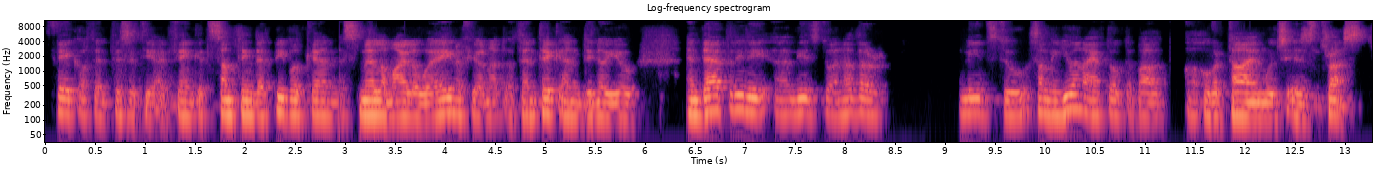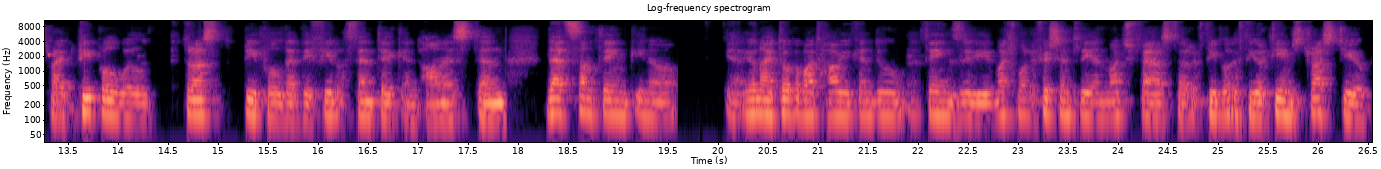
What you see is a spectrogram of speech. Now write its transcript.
fake authenticity. I think it's something that people can smell a mile away if you're not authentic and you know you and that really uh, leads to another leads to something you and I have talked about uh, over time, which is trust, right? People will trust people that they feel authentic and honest. And that's something, you know, yeah, you and I talk about how you can do things really much more efficiently and much faster if people, if your teams trust you.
